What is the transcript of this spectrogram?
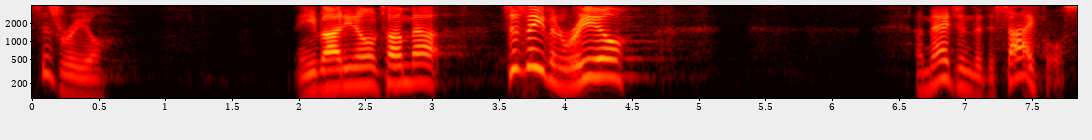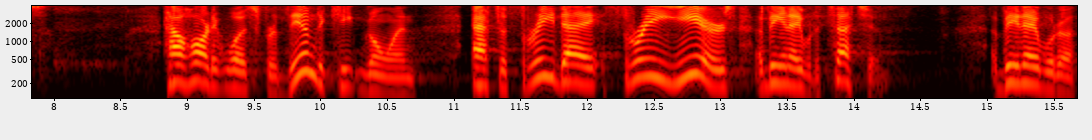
this is real. Anybody know what I'm talking about? Is this even real? Imagine the disciples. How hard it was for them to keep going after three day, three years of being able to touch him, of being able to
